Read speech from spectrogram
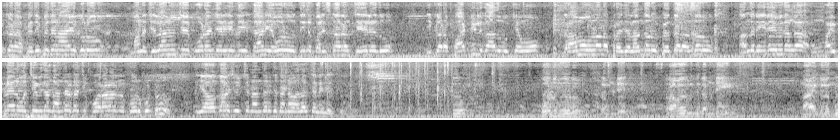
ఇక్కడ పెద్ద పెద్ద నాయకులు మన జిల్లా నుంచే పోవడం జరిగింది కానీ ఎవరు దీన్ని పరిష్కారం చేయలేదు. ఇక్కడ పార్టీలు కాదు ముఖ్యము. గ్రామంలో ఉన్న ప్రజలందరూ పెద్దలందరూ అందరూ ఇదే విధంగా పైప్ లైన్ వచ్చే విధంగా అందరు కలిసి పోరాడాలని కోరుకుంటూ ఈ అవకాశం ఇచ్చిన అందరికీ ధన్యవాదాలు తెలియజేస్తున్నాను. కోడుమూరు కమిటీ గ్రామాభివృద్ధి కమిటీ నాయకులకు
